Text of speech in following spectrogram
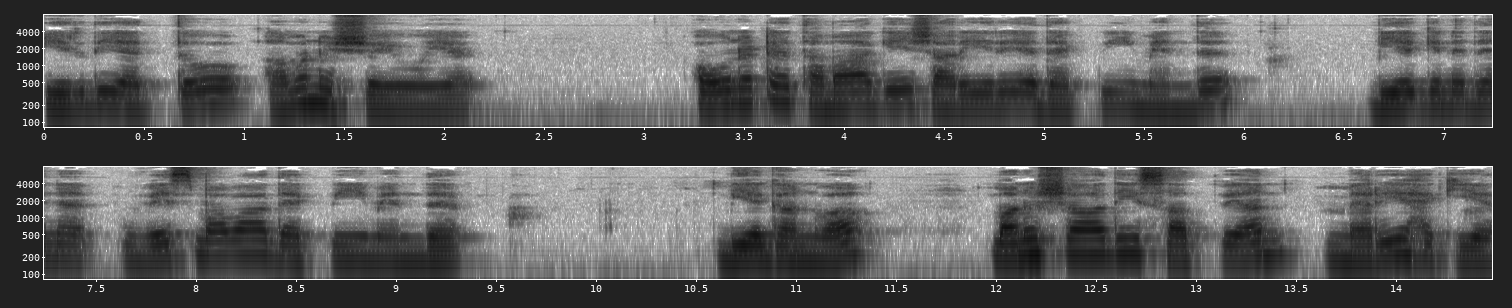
이르දි ඇත්තෝ අමනුෂ්‍යයෝය. ඔවුනට තමාගේ ශරීරය දැක්වීමෙන්ද බියගෙන දෙන වෙස්මවා දැක්වීමෙන්ද බියගන්වා මනුෂ්‍යාදී සත්වයන් මැරිය හැකිය.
